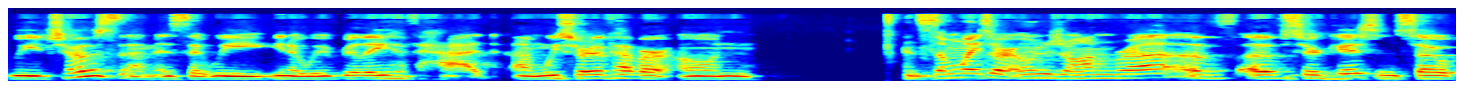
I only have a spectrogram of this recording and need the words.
we chose them is that we, you know, we really have had, um, we sort of have our own, in some ways, our own genre of, of circus. And so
